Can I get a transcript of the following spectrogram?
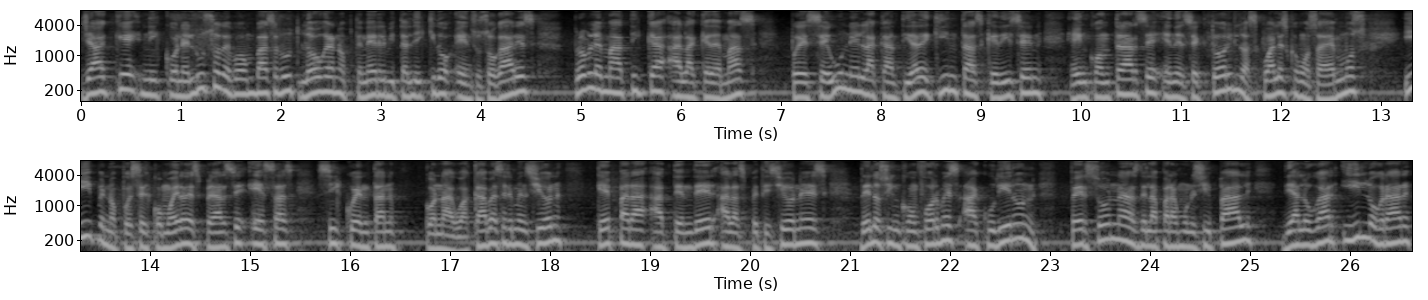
ya que ni con el uso de bombas RUT logran obtener el vital líquido en sus hogares, problemática a la que además pues se une la cantidad de quintas que dicen encontrarse en el sector y las cuales como sabemos y bueno pues como era de esperarse esas sí cuentan con agua. Cabe hacer mención que para atender a las peticiones de los inconformes acudieron personas de la paramunicipal, dialogar y lograr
